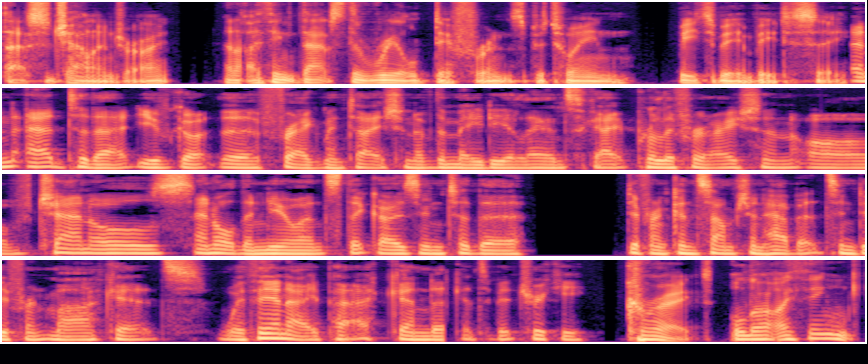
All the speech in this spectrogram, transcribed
That's a challenge, right? And I think that's the real difference between B2B and B2C. And add to that, you've got the fragmentation of the media landscape, proliferation of channels, and all the nuance that goes into the different consumption habits in different markets within APAC. And it gets a bit tricky. Correct. Although I think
